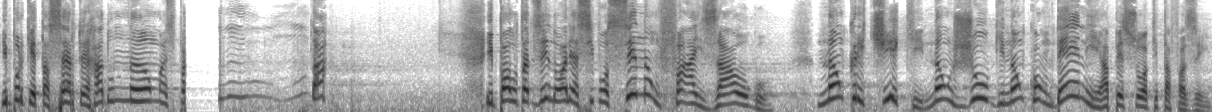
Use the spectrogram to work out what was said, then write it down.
E por que? Está certo ou errado? Não, mas pra... não dá. E Paulo está dizendo: olha, se você não faz algo, não critique, não julgue, não condene a pessoa que está fazendo.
